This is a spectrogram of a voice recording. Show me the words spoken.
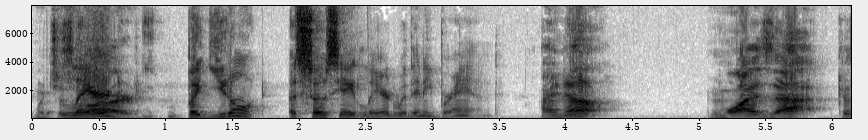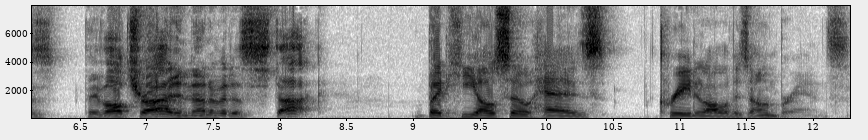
which is Laird, hard. but you don't associate Laird with any brand. I know. And why is that? Because they've all tried and none of it has stuck. But he also has created all of his own brands.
